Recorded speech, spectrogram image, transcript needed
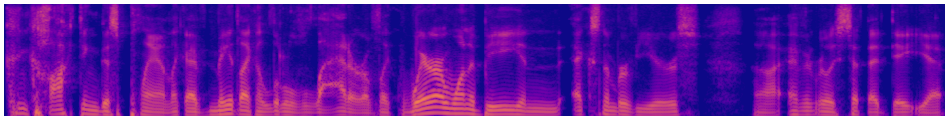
concocting this plan. Like I've made like a little ladder of like where I want to be in X number of years. Uh, I haven't really set that date yet,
